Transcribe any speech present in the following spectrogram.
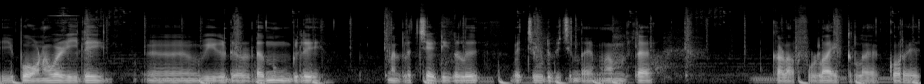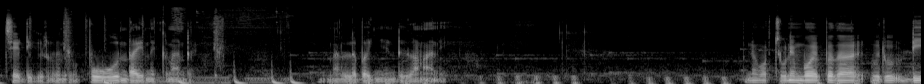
ഈ പോണ വഴിയിൽ വീടുകളുടെ മുമ്പിൽ നല്ല ചെടികൾ വെച്ച് പിടിപ്പിച്ചിട്ടുണ്ടായിരുന്നു. നല്ല കളർഫുള്ളായിട്ടുള്ള കുറേ ചെടികൾ പൂവ് ഉണ്ടായി നിൽക്കുന്നുണ്ട്. നല്ല ഭംഗിയുണ്ട് കാണാൻ. പിന്നെ കുറച്ചുകൂടി പോയപ്പോൾ ഇതാ ഒരു ഡി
